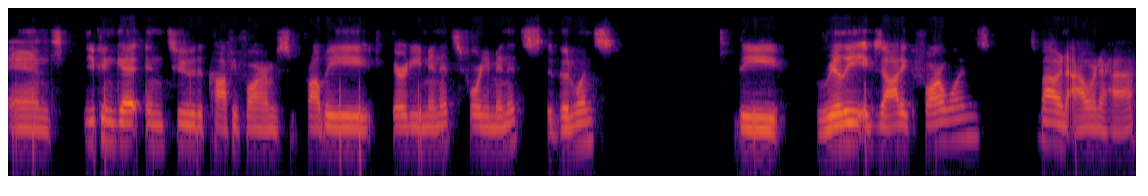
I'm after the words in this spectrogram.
And you can get into the coffee farms probably 30 minutes, 40 minutes, the good ones. The really exotic far ones, it's about an hour and a half.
